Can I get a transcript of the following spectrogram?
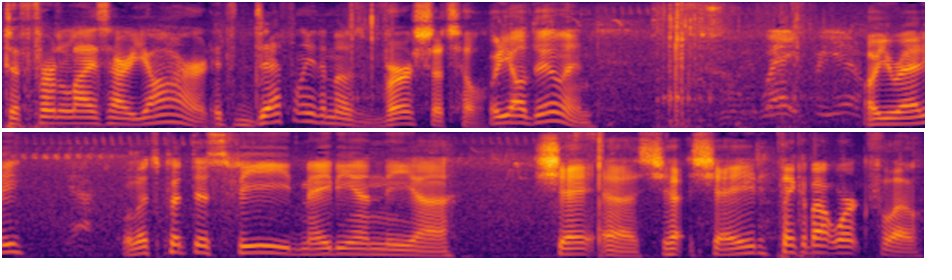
to fertilize our yard. It's definitely the most versatile. What are y'all doing? Wait for you. Are you ready? Yeah. Well, let's put this feed maybe in the uh, shade, uh, sh shade. Think about workflow.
